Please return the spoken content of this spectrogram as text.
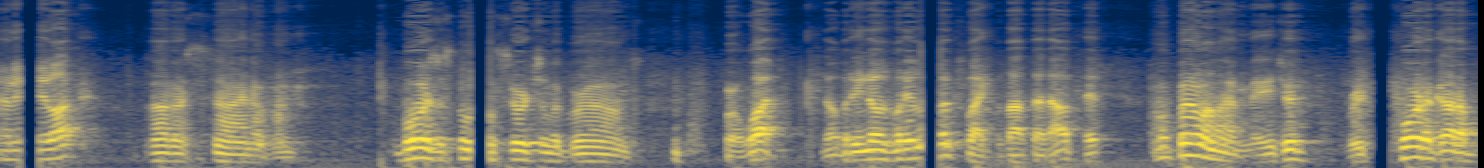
Any luck? Not a sign of him. Boys are still searching the grounds. For what? Nobody knows what he looks like without that outfit. I'll bet on that, Major. Reporter got a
